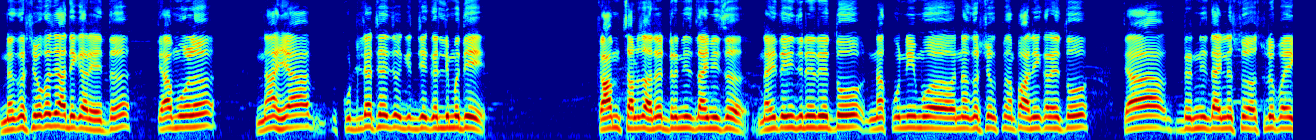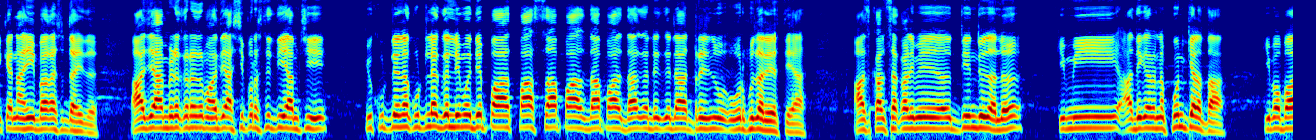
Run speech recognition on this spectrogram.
नगरसेवकाचे अधिकारी आहेत. त्यामुळं ना ह्या कुठल्याच्या जे जे गल्लीमध्ये काम चालू झालं ड्रेनेज लाईनीचं नाही तर इंजिनियर येतो ना कोणी म नगरसेवक पाहणी करायला येतो त्या ड्रेनेज लाईन सु सुलभ आहे का नाही बघायसुद्धा येतं. आज या आंबेडकर नगरमध्ये अशी परिस्थिती आहे आमची की कुठल्या ना कुठल्या गल्लीमध्ये पाच पाच सहा पाच दहा पाच दहा गल्ली ड्रेनेज ओरफू झाली असते आज काल सकाळी मी तीन दिवस झालं की मी अधिकाऱ्यांना फोन केला होता. की बाबा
